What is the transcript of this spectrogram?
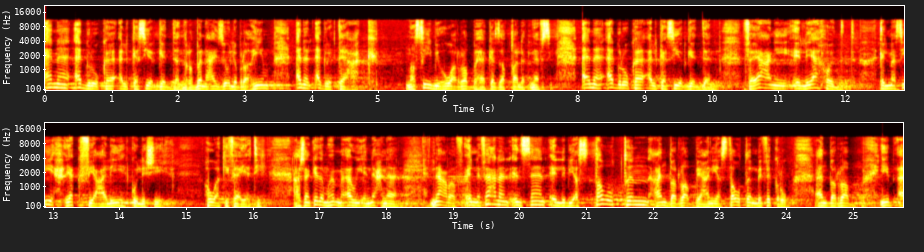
أنا أجرك الكثير جدا. ربنا عايز يقول لإبراهيم أنا الأجر بتاعك. نصيبي هو الرب هكذا قالت نفسي. أنا أجرك الكثير جدا. فيعني اللي ياخد المسيح يكفي عليه كل شيء. هو كفايتي. عشان كده مهم قوي إن إحنا نعرف إن فعلا الإنسان اللي بيستوطن عند الرب يعني يستوطن بفكره عند الرب يبقى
